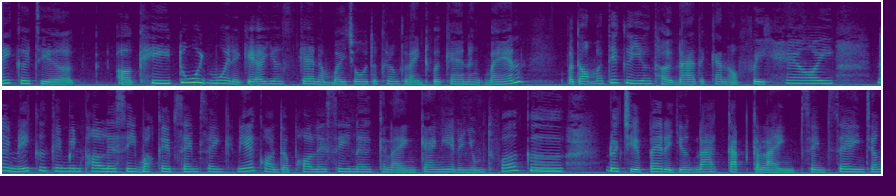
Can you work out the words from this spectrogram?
នេះគឺជា key ទួចមួយដែលគេឲ្យយើង scan ដើម្បីចូលទៅក្នុងកន្លែងធ្វើការនឹងបានបន្ទាប់មកទៀតគឺយើងត្រូវដើរទៅកាន់ office ហើយនៅនេះគឺគេមាន policy របស់គេផ្សេងផ្សេងគ្នាគ្រាន់តែ policy នៅកន្លែងការងារដែលខ្ញុំធ្វើគឺដូចជាពេលដែលយើងដើរកាត់កន្លែងផ្សេងផ្សេងអញ្ចឹង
